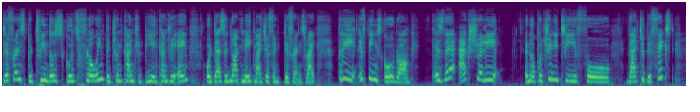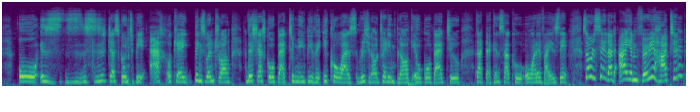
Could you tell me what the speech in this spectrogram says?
difference between those goods flowing between country B and country A, or does it not make much of a difference, right? Three, if things go wrong, is there actually an opportunity for that to be fixed? Or is is just going to be ah okay things went wrong. Let's just go back to maybe the ECOWAS regional trading bloc it'll go back to that SACU or whatever is there. So I would say that I am very heartened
